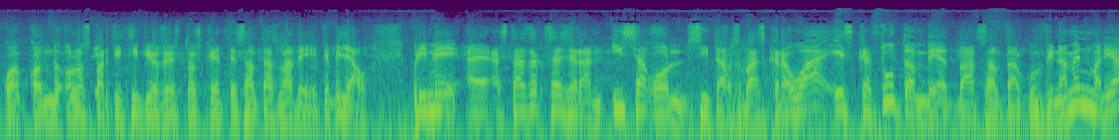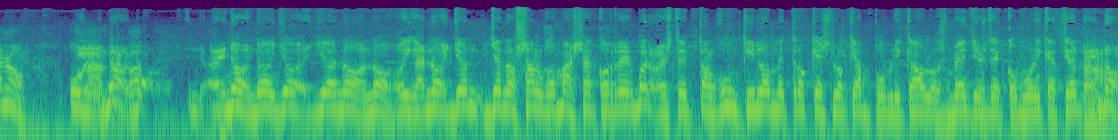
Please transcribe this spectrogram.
cu- cuando, o los participos estos que te saltas la D, t'he pillado. Primer, eh, estàs i segon, si te'ls vas creuar, és que tu també et vas saltar el confinament, Mariano. Un Eh, no, no, eh, no, no, yo, yo no, no, oiga, no, yo, yo no salgo más a correr, bueno, excepto algún kilómetro, que es lo que han publicado los medios de comunicación. Eh, Ah. no,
